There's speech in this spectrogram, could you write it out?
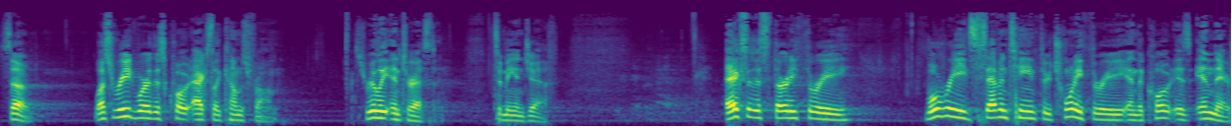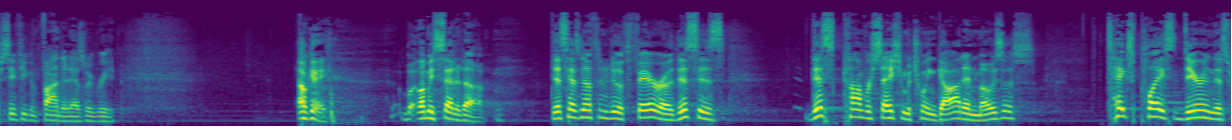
So, let's read where this quote actually comes from. It's really interesting to me and Jeff. Exodus 33, we'll read 17 through 23, and the quote is in there. See if you can find it as we read. Okay, but let me set it up. This has nothing to do with Pharaoh. This is this conversation between God and Moses takes place during this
